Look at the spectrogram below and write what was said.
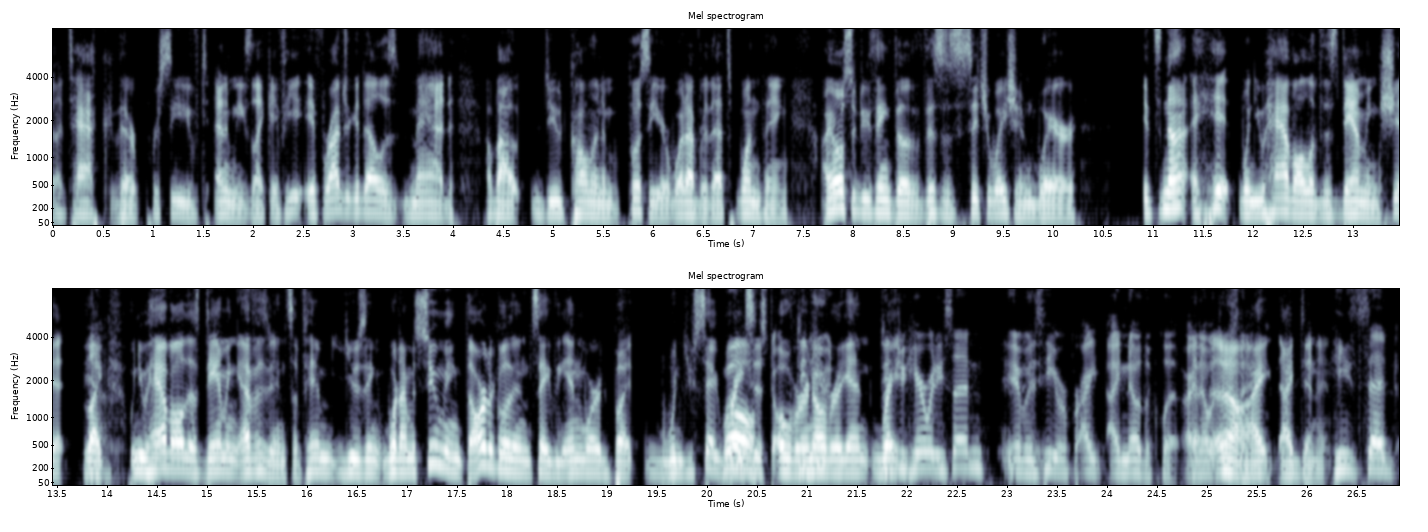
attack their perceived enemies. Like if he if Roger Goodell is mad about dude calling him a pussy or whatever, that's one thing. I also do think though that this is a situation where it's not a hit when you have all of this damning shit. Like when you have all this damning evidence of him using what I'm assuming the article didn't say the N word, but when you say Well, racist over and you- over again, Did ra- you hear what he said? It was he. Refer- I I know the clip. I know what no, you're I. I didn't. He said,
